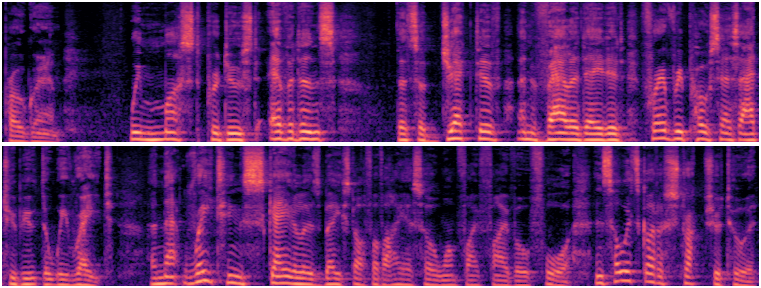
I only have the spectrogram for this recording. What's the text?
program. We must produce evidence that's objective and validated for every process attribute that we rate. And that rating scale is based off of ISO 15504. And so it's got a structure to it.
